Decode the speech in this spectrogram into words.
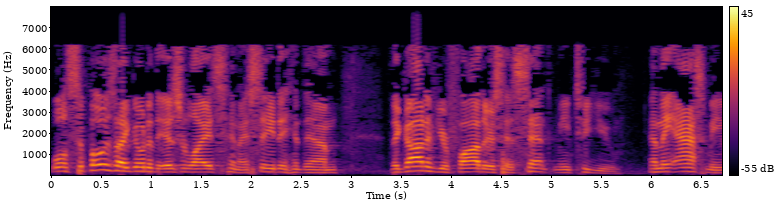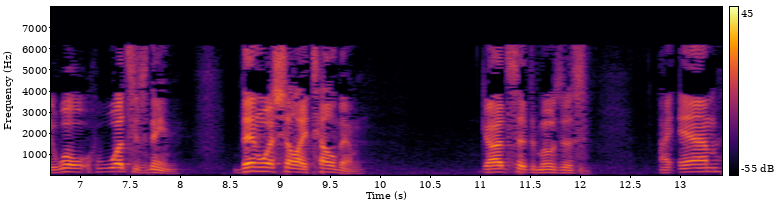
well, suppose I go to the Israelites and I say to them, the God of your fathers has sent me to you. And they ask me, well, what's his name? Then what shall I tell them? God said to Moses, I am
